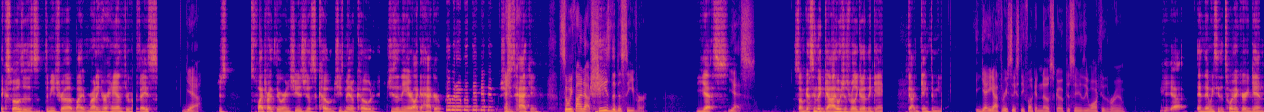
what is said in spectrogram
exposes Demetra by running her hand through her face. Yeah. Swipes right through her, and she's just code. She's made of code. She's in the air like a hacker. Boop, boop, boop. She's just hacking. So we find out she's the deceiver. Yes. Yes. So I'm guessing the guy was just really good at the game. Got ganked immediately. Yeah, he got 360 fucking no scoped as soon as he walked through the room. Yeah. And then we see the toy maker again.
